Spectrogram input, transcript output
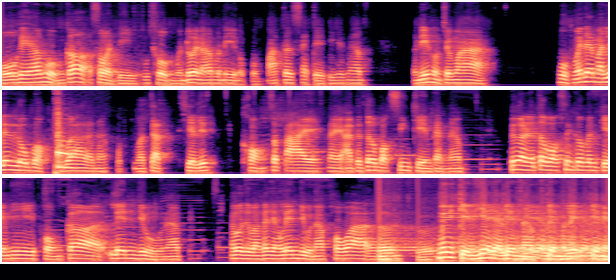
โอเคครับผมก็สวัสดีผู้ชมกันด้วยนะครับ วันนี้กับผมมาสเตอร์แซดเดย์ที่นะครับ วันนี้ผมจะมา ผมไม่ได้มาเล่นโรบอกหรือว่าแล้วนะผมมาจัดเทียร์ลิสของสไตล์ใน u n d e r t a l e Boxing Game กันนะครับ ซึ่ง u n d e r t a l e Boxing ก็เป็นเกมที่ผมก็เล่นอยู่นะครับในปัจจุบันก็ยังเล่นอยู่นะ เพราะว่าเออไม่มีเกมที่จะเล่นนะเลยมาเล่นเกมใน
